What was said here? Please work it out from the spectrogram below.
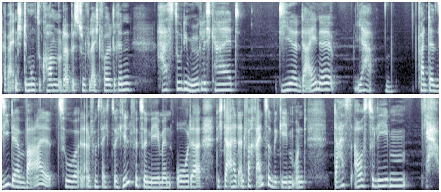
dabei in Stimmung zu kommen oder bist schon vielleicht voll drin, hast du die Möglichkeit, dir deine ja, Fantasie der Wahl zu, in Anführungszeichen, zur Hilfe zu nehmen oder dich da halt einfach reinzubegeben und das auszuleben, ja,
